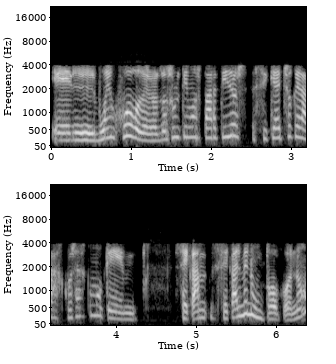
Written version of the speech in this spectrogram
el buen juego de los dos últimos partidos sí que ha hecho que las cosas como que se, se calmen un poco, ¿no?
